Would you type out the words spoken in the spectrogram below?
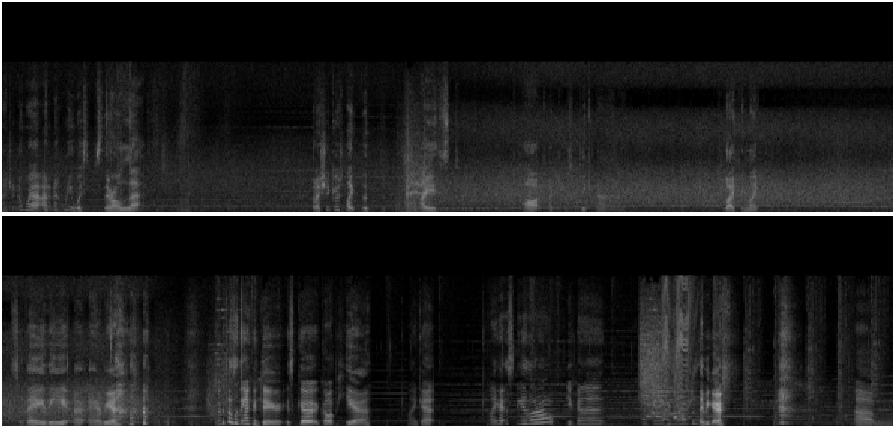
I don't know where, I don't know how many wisps there are left. But I should go to like the, the highest part I possibly can. So that I can like survey the uh, area. Maybe that's something I could do. Is go go up here. Can I get can I get Sneasler out? You gonna you gonna give me an option? There we go. um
